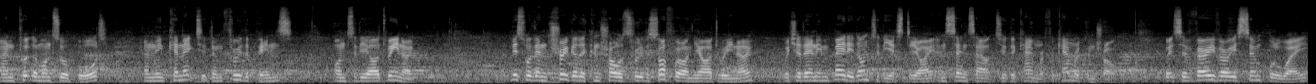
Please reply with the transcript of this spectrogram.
and put them onto a board, and then connected them through the pins onto the Arduino. This will then trigger the controls through the software on the Arduino, which are then embedded onto the SDI and sent out to the camera for camera control. But it's a very, very simple way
